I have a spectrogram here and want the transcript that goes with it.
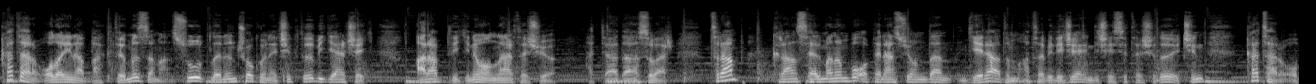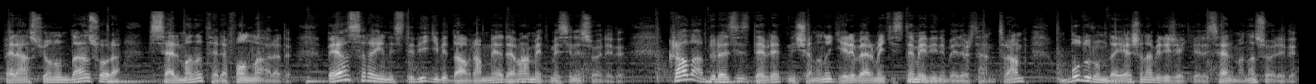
Katar olayına baktığımız zaman Suudların çok öne çıktığı bir gerçek. Arap Ligi'ni onlar taşıyor. Hatta dahası var. Trump, Kral Selman'ın bu operasyondan geri adım atabileceği endişesi taşıdığı için Katar operasyonundan sonra Selman'ı telefonla aradı. Beyaz Saray'ın istediği gibi davranmaya devam etmesini söyledi. Kral Abdülaziz devlet nişanını geri vermek istemediğini belirten Trump, bu durumda yaşanabilecekleri Selman'a söyledi.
